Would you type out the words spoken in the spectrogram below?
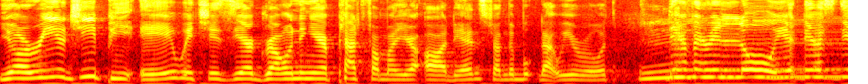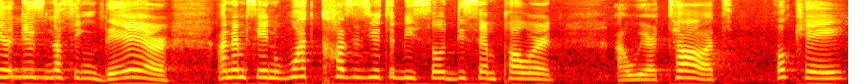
your real GPA, which is your grounding your platform and your audience from the book that we wrote, they're very low. There's, there, there's nothing there. And I'm saying, what causes you to be so disempowered? And we are taught, okay,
